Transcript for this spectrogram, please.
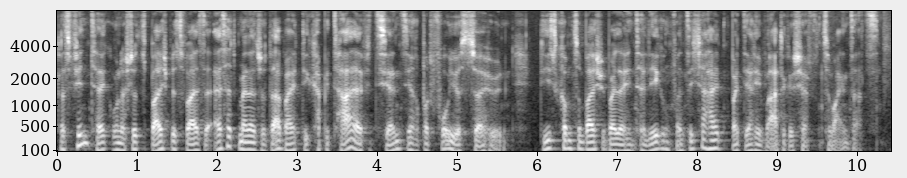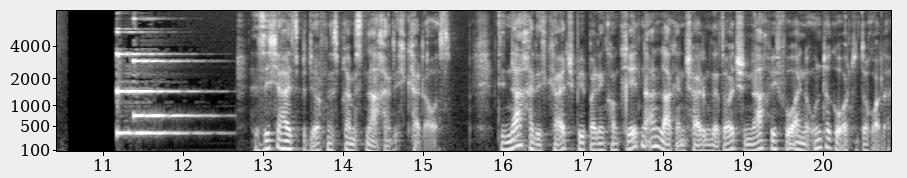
Das Fintech unterstützt beispielsweise Asset Manager dabei, die Kapitaleffizienz ihrer Portfolios zu erhöhen. Dies kommt zum Beispiel bei der Hinterlegung von Sicherheiten bei Derivategeschäften zum Einsatz. Sicherheitsbedürfnis bremst Nachhaltigkeit aus. Die Nachhaltigkeit spielt bei den konkreten Anlageentscheidungen der Deutschen nach wie vor eine untergeordnete Rolle.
